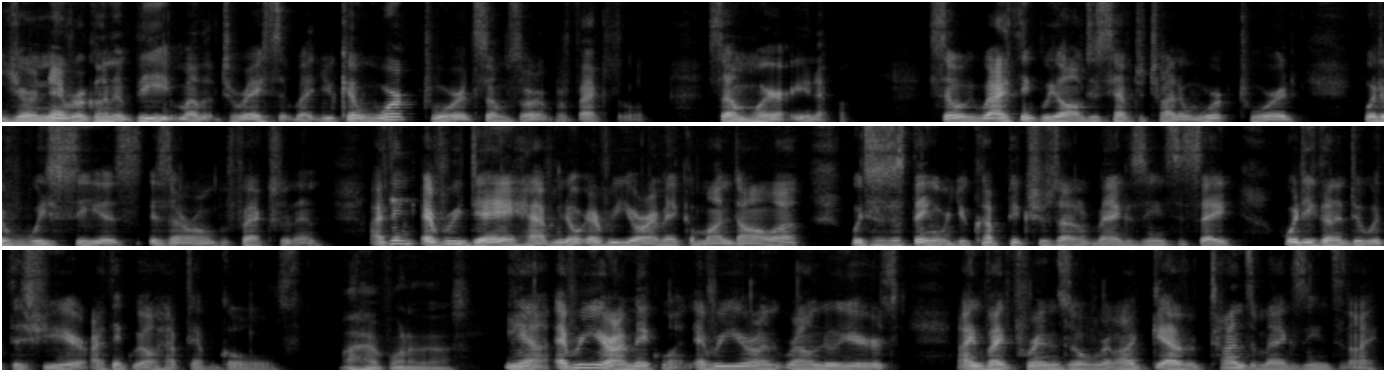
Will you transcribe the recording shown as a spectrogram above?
you're never going to beat Mother Teresa, but you can work towards some sort of perfection somewhere, you know. So I think we all just have to try to work toward whatever we see as is our own perfection. And I think every day I have, you know, every year I make a mandala, which is a thing where you cut pictures out of magazines to say, what are you going to do with this year? I think we all have to have goals. I have one of those. Yeah, every year I make one. Every year on, around New Year's, I invite friends over and I gather tons of magazines and I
